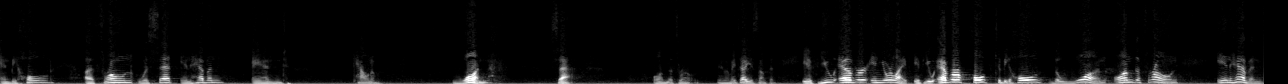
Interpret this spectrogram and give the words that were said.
And behold, a throne was set in heaven, and count them. One sat on the throne. And let me tell you something. If you ever in your life, if you ever hope to behold the one on the throne in heaven,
